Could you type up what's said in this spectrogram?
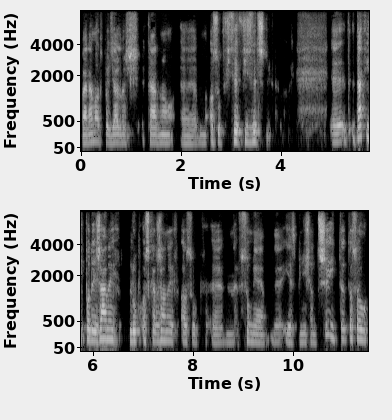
badamy odpowiedzialność karną osób fizycznych. E, takich podejrzanych lub oskarżonych osób e, w sumie e, jest 53 i to, to są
